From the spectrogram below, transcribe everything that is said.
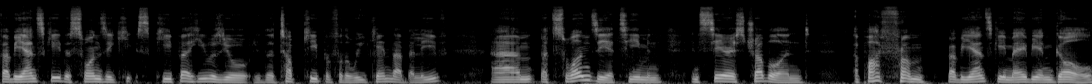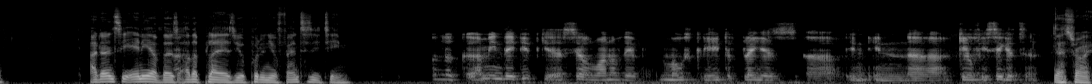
Fabianski, the Swansea keeper, he was your the top keeper for the weekend, I believe. Um, but Swansea, a team in, in serious trouble, and apart from Fabianski maybe in goal, I don't see any of those other players you'll put in your fantasy team. But look, I mean, they did uh, sell one of their most creative players uh, in in uh, Gylfi Sigurdsson. That's right.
